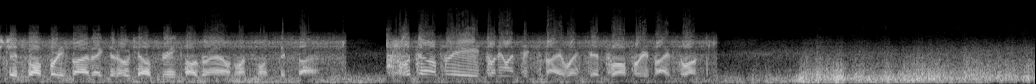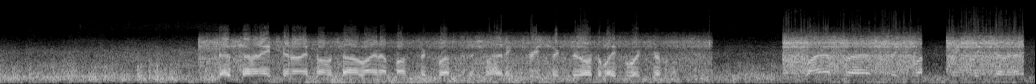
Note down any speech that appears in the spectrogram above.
Westchester 1245, exit Hotel 3, call ground 1165. Hotel 3, 2165, Westchester 1245, Sloan. 1829, phone tower, line up on 6 left, initial heading 360, delay for wake terminal. Line up uh, 6 left, 367 heading.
